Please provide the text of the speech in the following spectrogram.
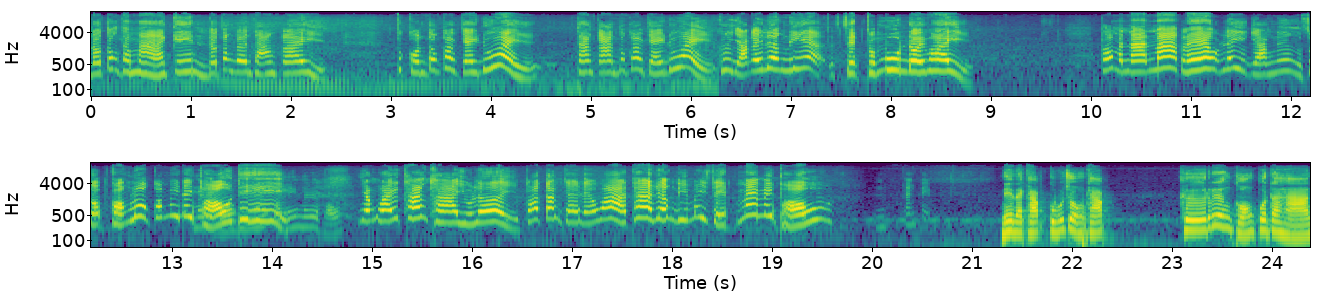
เราต้องทำมาหากิน เราต้องเดินทางไกล ทุกคนต้องเข้าใจด้วย ทางการต้องเข้าใจด้วย คืออยากให้เรื่องนี้เสร็จสมบูรณ์โดยไวเพราะมันนานมากแล้วและอีกอย่างหนึ่งศพของลูกก็ไม่ได้เผาที ยังไว้ข้างคาอยู่เลย เพราะตั้งใจแล้วว่าถ้าเรื่องนี้ไม่เสร็จแม่ไม่เผาตั้งแต่นี่นะครับ คุณผู้ชมครับ คือเรื่องของพลทหาร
